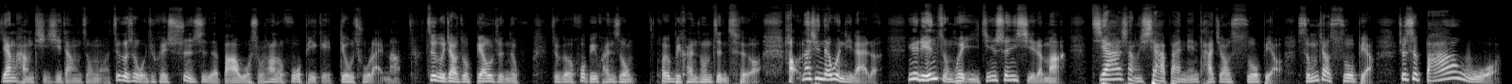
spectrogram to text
央行体系当中啊，这个时候我就可以顺势的把我手上的货币给丢出来嘛，这个叫做标准的这个货币宽松、货币宽松政策哦。好，那现在问题来了，因为联总会已经升息了嘛，加上下半年它就要缩表，什么叫缩表？就是把我。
